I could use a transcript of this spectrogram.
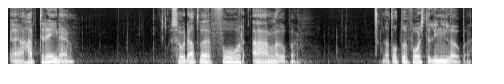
uh, hard trainen. Zodat we vooraan lopen. Dat op de voorste linie lopen.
